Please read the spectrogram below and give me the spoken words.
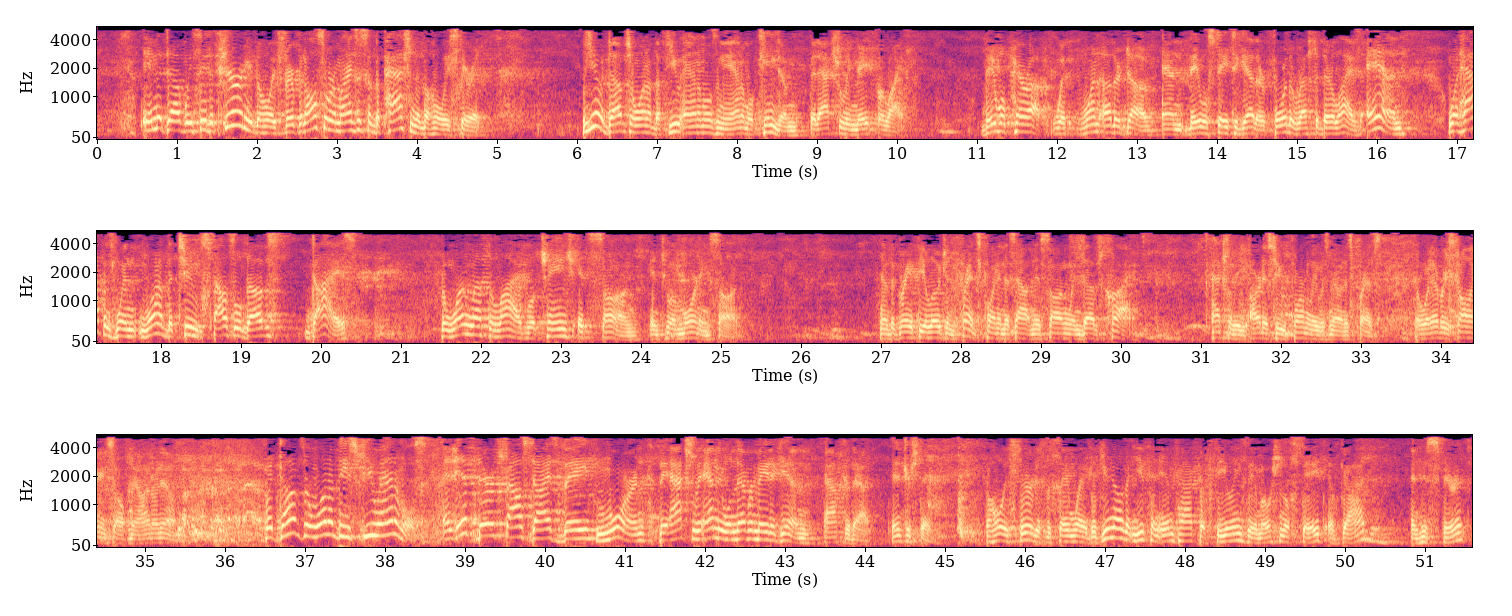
In the dove, we see the purity of the Holy Spirit, but also reminds us of the passion of the Holy Spirit. You know, doves are one of the few animals in the animal kingdom that actually mate for life. They will pair up with one other dove and they will stay together for the rest of their lives. And what happens when one of the two spousal doves dies, the one left alive will change its song into a mourning song. Now, the great theologian Prince pointed this out in his song When Doves Cry. Actually, the artist who formerly was known as Prince, or whatever he's calling himself now, I don't know. But doves are one of these few animals. And if their spouse dies, they mourn. They actually, and they will never mate again after that. Interesting. The Holy Spirit is the same way. Did you know that you can impact the feelings, the emotional state of God and His Spirit?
